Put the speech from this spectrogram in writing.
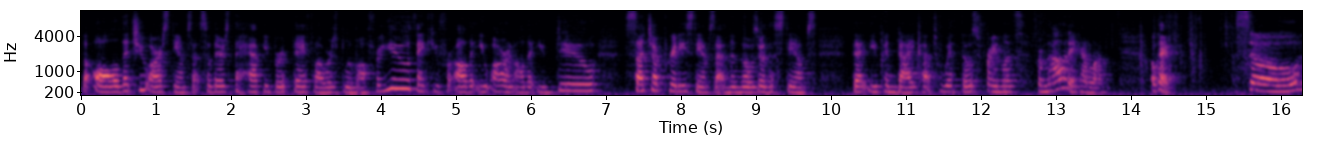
The All That You Are stamp set. So there's the happy birthday, flowers bloom all for you. Thank you for all that you are and all that you do. Such a pretty stamp set. And then those are the stamps that you can die cut with those framelits from the holiday catalog. Okay, so,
